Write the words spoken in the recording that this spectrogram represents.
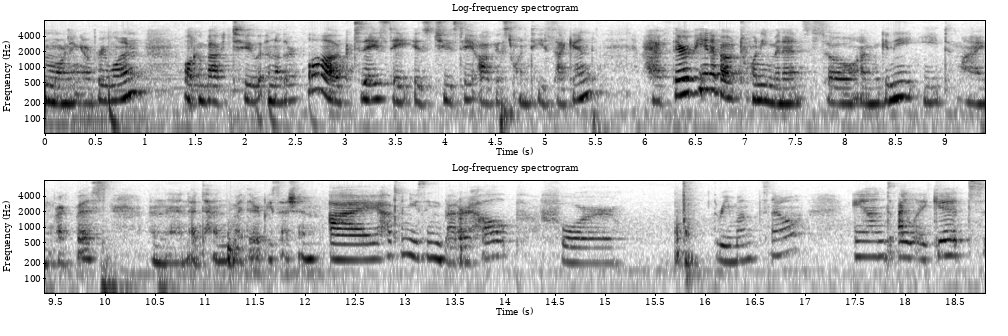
morning everyone. Welcome back to another vlog. Today's date is Tuesday, August 22nd. I have therapy in about 20 minutes, so I'm gonna eat my breakfast and then attend my therapy session. I have been using BetterHelp for three months now and I like it.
